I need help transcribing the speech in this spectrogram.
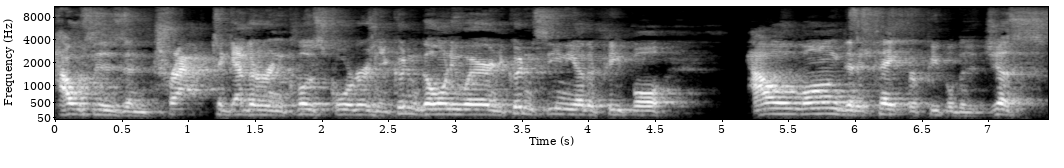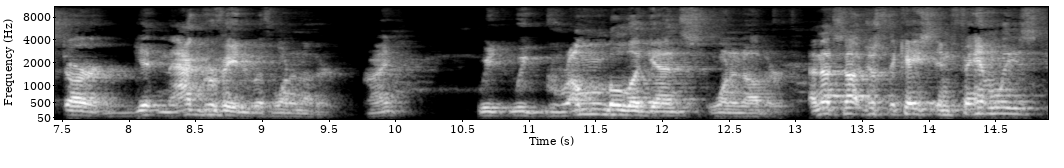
houses and trapped together in close quarters and you couldn't go anywhere and you couldn't see any other people. How long did it take for people to just start getting aggravated with one another, right? We, we grumble against one another. And that's not just the case in families.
